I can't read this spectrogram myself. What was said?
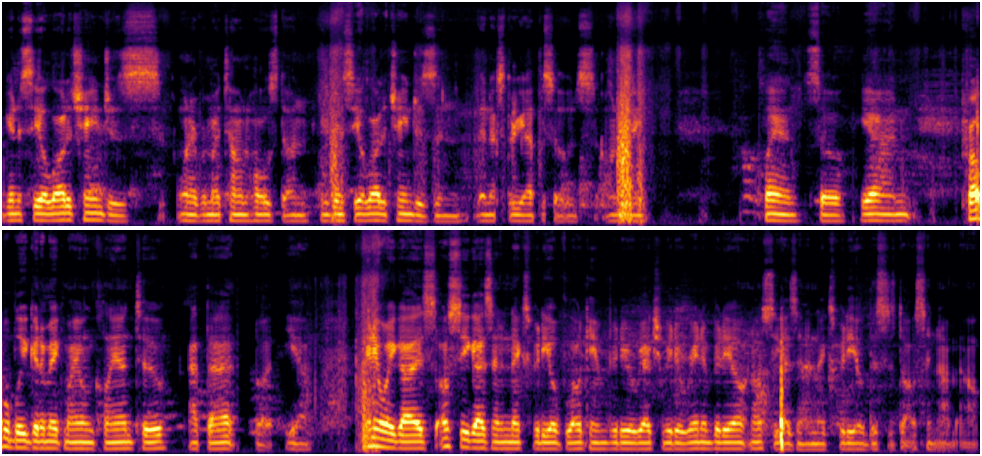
You're going to see a lot of changes whenever my town hall's done. You're going to see a lot of changes in the next three episodes on my clan. So, yeah, I'm probably going to make my own clan too at that. But, yeah. Anyway, guys, I'll see you guys in the next video, vlog game video, reaction video, random video, and I'll see you guys in the next video. This is Dawson. I'm out.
